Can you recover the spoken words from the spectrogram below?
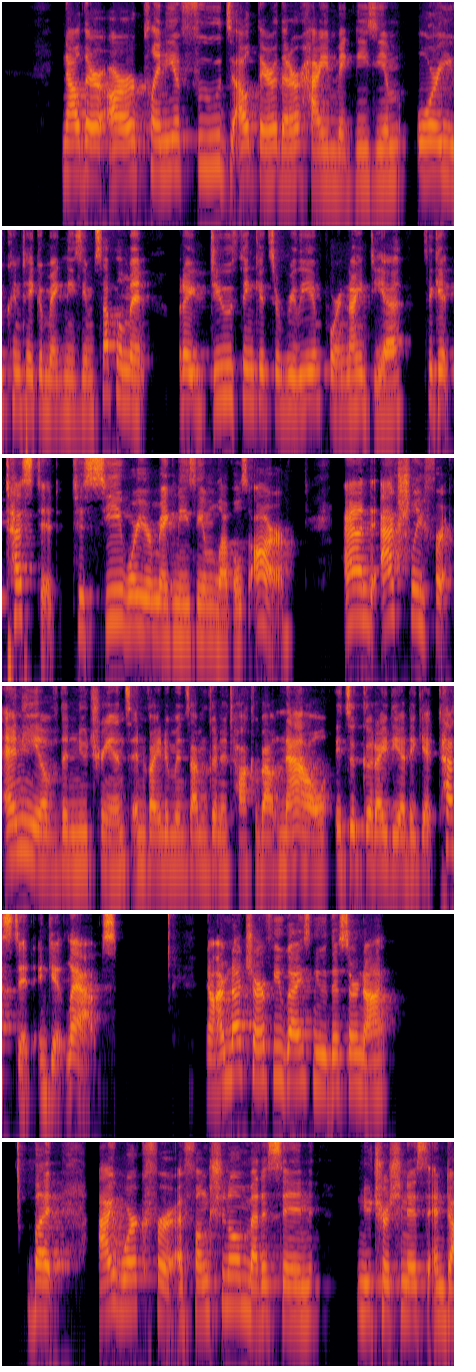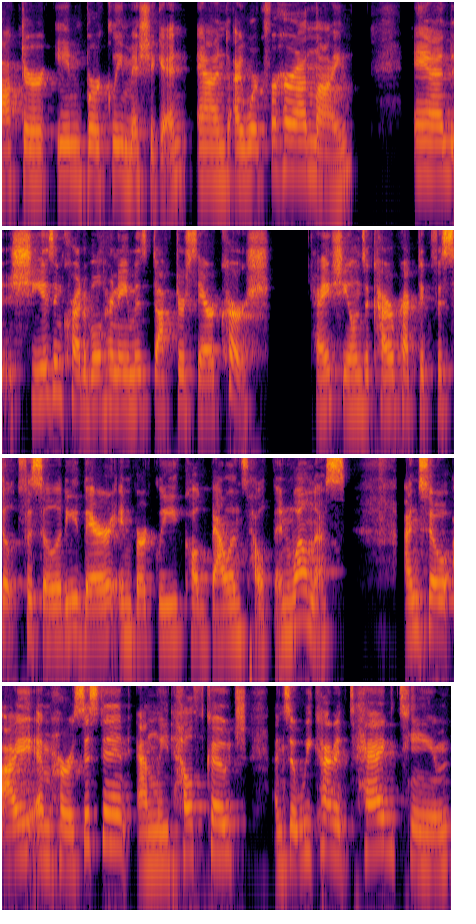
Now, there are plenty of foods out there that are high in magnesium, or you can take a magnesium supplement but I do think it's a really important idea to get tested to see where your magnesium levels are. And actually, for any of the nutrients and vitamins I'm going to talk about now, it's a good idea to get tested and get labs. Now, I'm not sure if you guys knew this or not, but I work for a functional medicine nutritionist and doctor in Berkley, Michigan, and I work for her online. And she is incredible. Her name is Dr. Sarah Kirsch. Okay. She owns a chiropractic faci- facility there in Berkley called Balance Health and Wellness. And so I am her assistant and lead health coach. And so we kind of tag team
